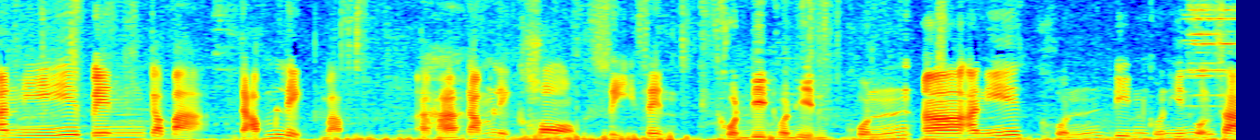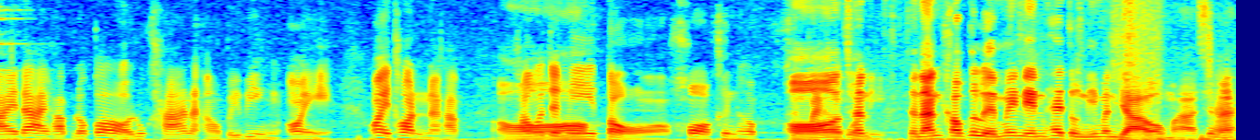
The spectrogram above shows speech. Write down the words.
อันนี้เป็นกระบะดัมป์เหล็กแบบกระอ่าบะฮะดำเหล็กคอกสี่เส้นข นดินขนหิน ขนอ่าอันนี้ขนดินขนหินขนทรายได้ครับ แล้วก็ลูกค้าน่ะเอาไปวิ่งอ้อยอ้อยท่อนนะครับอ๋อ เขาก็จะมีต่อข้อขึ้นครับขึ้อ๋นอไปข้างบฉะนอีก ฉะนั้นเขาก็เลยไม่เน้นให้ตรงนี้มันยาวออกมาใช่ไหมใช่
